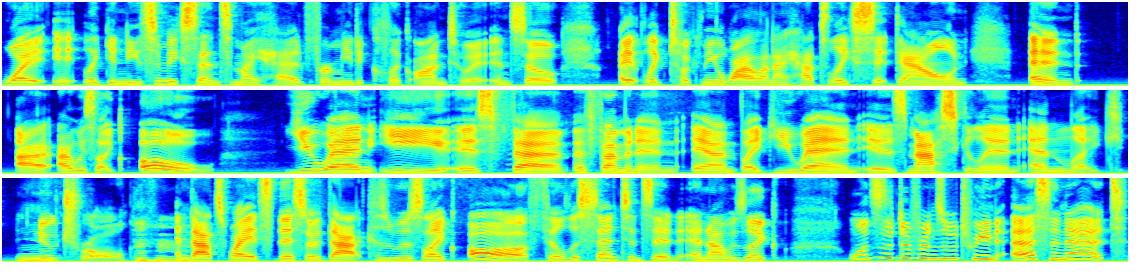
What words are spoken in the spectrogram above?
what it like. It needs to make sense in my head for me to click onto it, and so it like took me a while, and I had to like sit down, and I I was like, oh, U N E is fem feminine, and like U N is masculine and like neutral, Mhm. and that's why it's this or that. Because it was like, oh, fill the sentence in, and I was like, what's the difference between S and et?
